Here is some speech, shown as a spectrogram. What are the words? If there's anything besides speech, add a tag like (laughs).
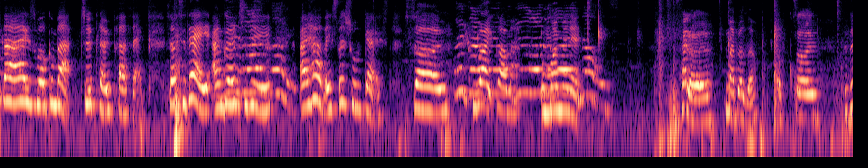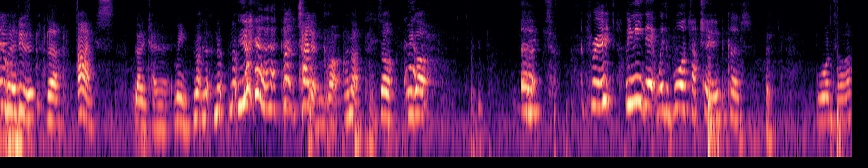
Hi guys, welcome back to Chloe Perfect. So today I'm going to be, I have a special guest. So, right come in one minute, Hello. my brother, of course. So today we're gonna do the ice lolly challenge. I mean, not not not not, (laughs) not challenge, but enough. So we got Uh, fruit. We need it with water too because water,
